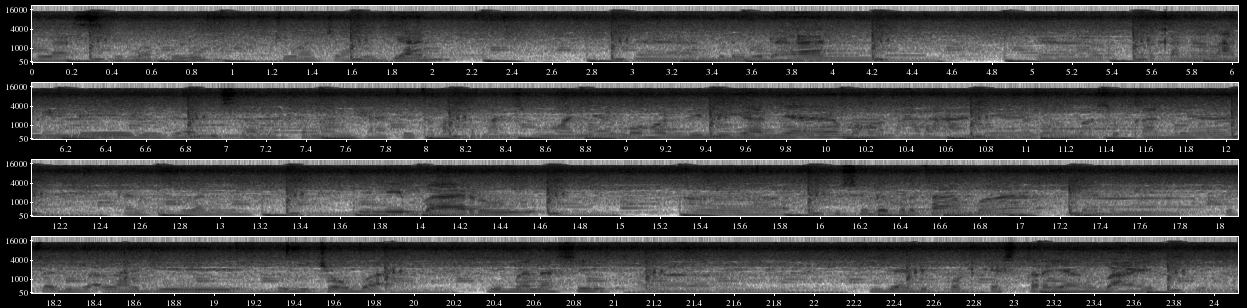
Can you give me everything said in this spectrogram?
11.50 cuaca hujan. Dan mudah-mudahan eh, perkenalan ini juga bisa berkenan di hati teman-teman semuanya. Mohon bimbingannya mohon arahannya mohon masukannya. Dan kebetulan ini baru eh, episode pertama dan kita juga lagi uji coba gimana sih eh, menjadi podcaster yang baik gitu.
